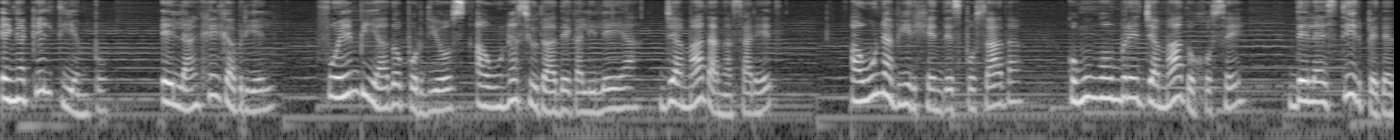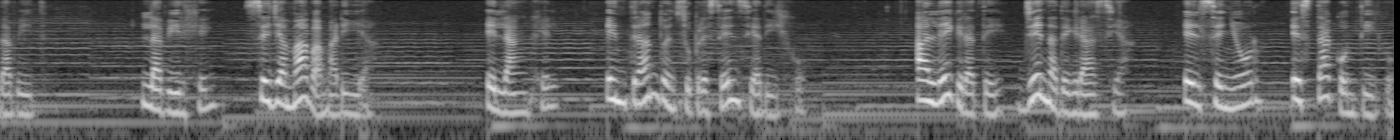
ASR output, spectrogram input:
En aquel tiempo, el ángel Gabriel fue enviado por Dios a una ciudad de Galilea llamada Nazaret, a una virgen desposada con un hombre llamado José, de la estirpe de David. La Virgen se llamaba María. El ángel, entrando en su presencia, dijo, Alégrate, llena de gracia, el Señor está contigo.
